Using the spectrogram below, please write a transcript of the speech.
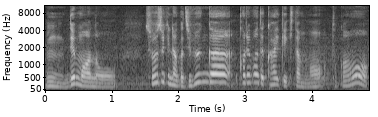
うん、でもあの正直なんか自分がこれまで書いてきたものとかを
